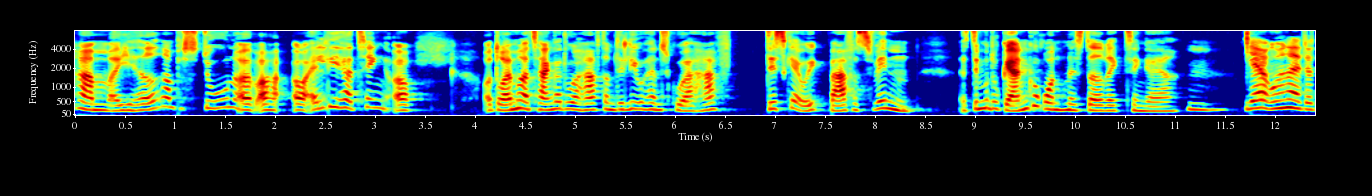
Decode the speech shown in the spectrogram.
ham, og I havde ham på stuen, og, og, og alle de her ting, og, og drømmer og tanker, du har haft om det liv, han skulle have haft, det skal jo ikke bare forsvinde. Altså det må du gerne gå rundt med stadigvæk, tænker jeg. Ja, uden at jeg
